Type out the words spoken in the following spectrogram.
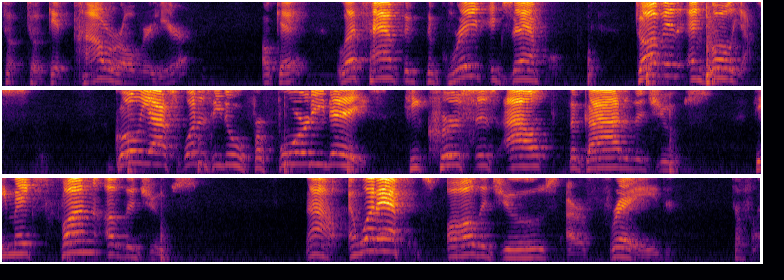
to, to get power over here. Okay? Let's have the, the great example David and Goliath. Goliath, what does he do? For 40 days, he curses out the God of the Jews. He makes fun of the Jews. Now, and what happens? All the Jews are afraid to fight.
